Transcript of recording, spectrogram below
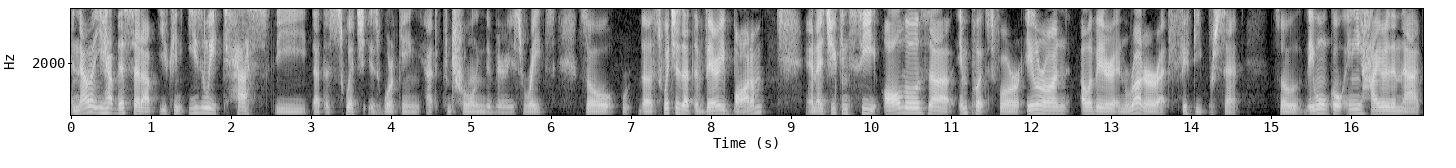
and now that you have this set up, you can easily test the that the switch is working at controlling the various rates. So the switch is at the very bottom, and as you can see, all those uh, inputs for aileron, elevator, and rudder are at 50%. So they won't go any higher than that,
